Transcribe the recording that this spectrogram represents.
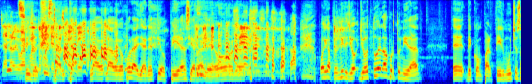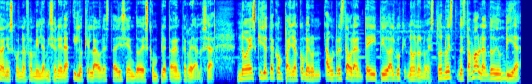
ya la veo Sí, armando maletas ya- para ya- Europa. la, la veo por allá en Etiopía, Sierra Leona. Sí, sí. Oiga, pues mire, yo, yo tuve la oportunidad eh, de compartir muchos años con una familia misionera y lo que Laura está diciendo es completamente real. O sea, no es que yo te acompaño a comer un- a un restaurante y pido algo que... No, no, no. Esto no es... No estamos hablando de un día,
